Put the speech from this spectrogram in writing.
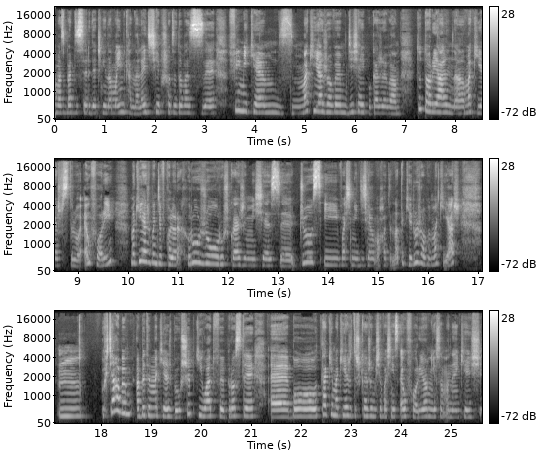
witam Was bardzo serdecznie na moim kanale. Dzisiaj przychodzę do Was z filmikiem z makijażowym. Dzisiaj pokażę Wam tutorial na makijaż w stylu euforii. Makijaż będzie w kolorach różu, róż kojarzy mi się z Juice i właśnie dzisiaj mam ochotę na taki różowy makijaż. Mm, Chciałabym, aby ten makijaż był szybki, łatwy, prosty, e, bo takie makijaże też kojarzą mi się właśnie z euforią. Nie są one jakieś e,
